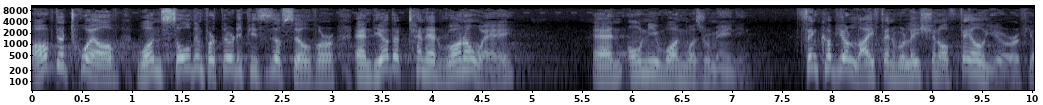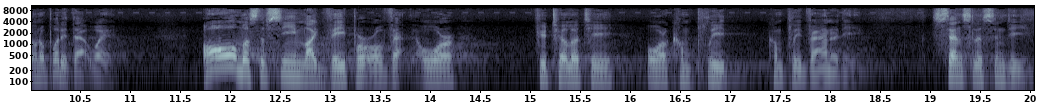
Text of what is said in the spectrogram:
Of the 12, one sold him for 30 pieces of silver, and the other 10 had run away, and only one was remaining. Think of your life and relational failure, if you want to put it that way. All must have seemed like vapor or, va- or futility or complete, complete vanity. Senseless indeed.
